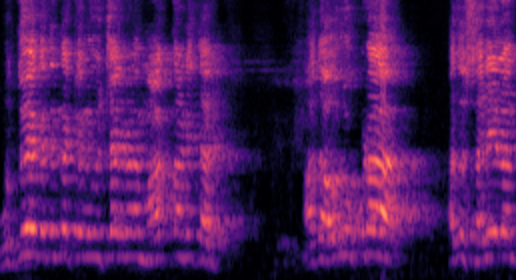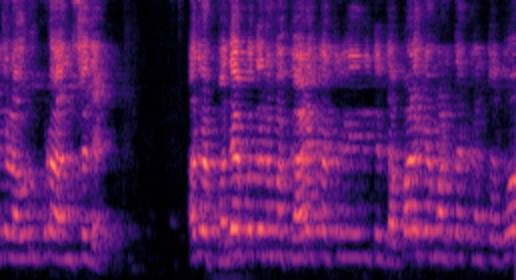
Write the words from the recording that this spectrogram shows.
ಉದ್ವೇಗದಿಂದ ಕೆಲವು ವಿಚಾರಗಳನ್ನ ಮಾತನಾಡಿದ್ದಾರೆ. ಅದು ಅವರು ಕೂಡ, ಅದು ಸರಿ ಇಲ್ಲ ಅಂತೇಳಿ ಅವರು ಕೂಡ ಅನಿಸಿದೆ. ಆದರೆ ಪದೇ ಪದೇ ನಮ್ಮ ಕಾರ್ಯಕರ್ತರು ಈ ರೀತಿ ದಬ್ಬಾಳಿಕೆ ಮಾಡ್ತಕ್ಕಂಥದ್ದು,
